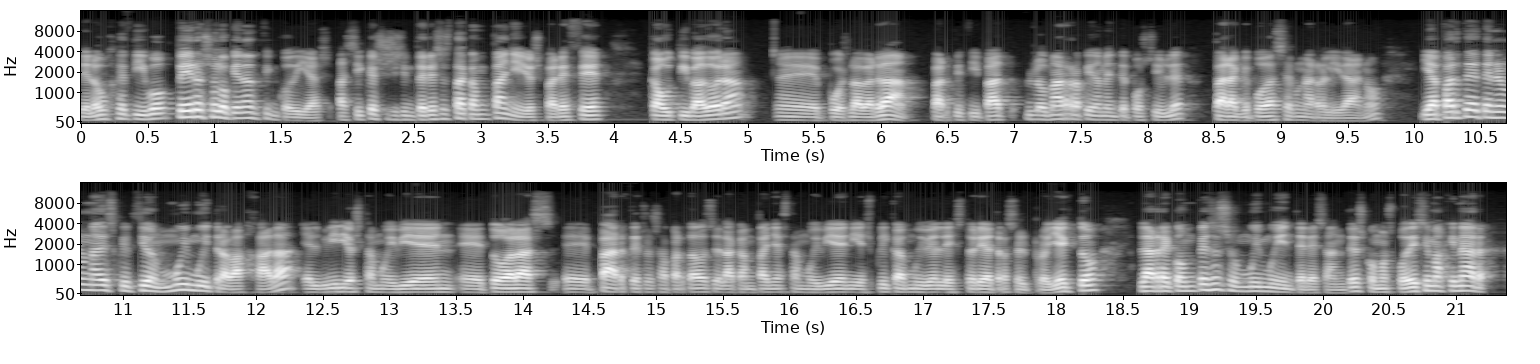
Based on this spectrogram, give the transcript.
del objetivo, pero solo quedan cinco días. Así que si os interesa esta campaña y os parece cautivadora, eh, pues la verdad, participad lo más rápidamente posible para que pueda ser una realidad, ¿no? Y aparte de tener una descripción muy, muy trabajada, el vídeo está muy bien, eh, todas las eh, partes, los apartados de la campaña están muy bien y explican muy bien la historia tras el proyecto, las recompensas son muy, muy interesantes. Como os podéis imaginar,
